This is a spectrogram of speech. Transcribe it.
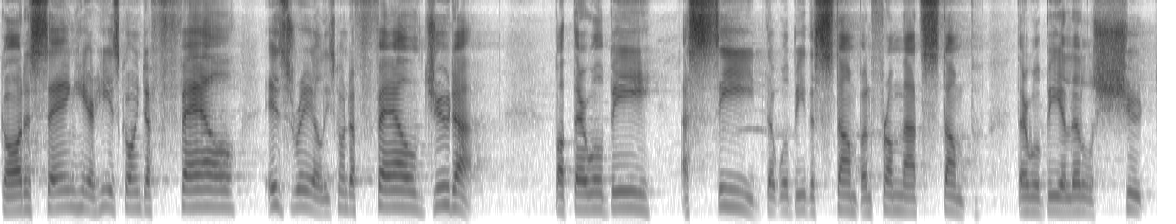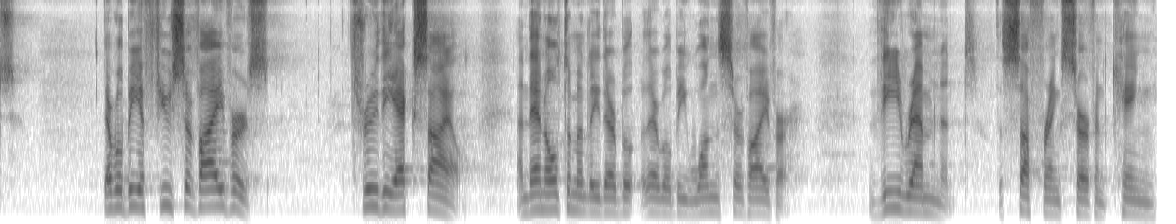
God is saying here. He is going to fail Israel, He's going to fail Judah. But there will be a seed that will be the stump, and from that stump, there will be a little shoot. There will be a few survivors through the exile, and then ultimately there, there will be one survivor, the remnant, the suffering servant king,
